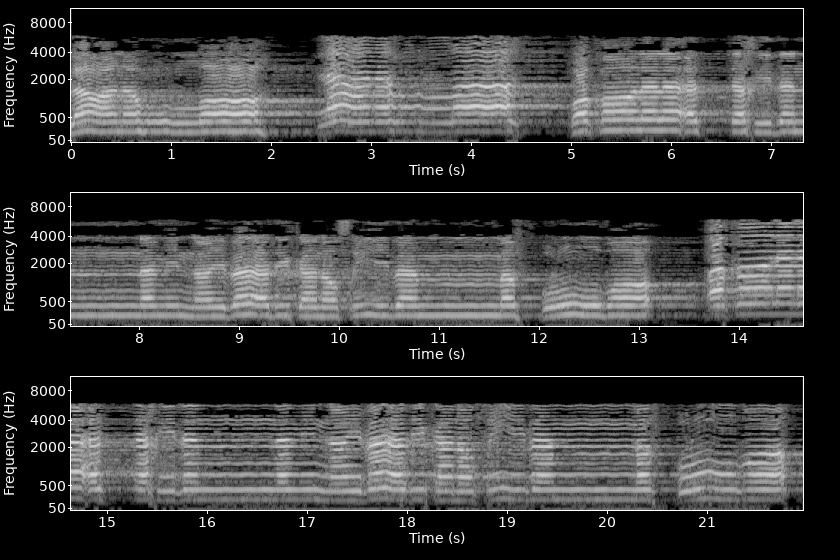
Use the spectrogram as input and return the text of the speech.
لعنه الله. لعنه الله. وقال لا اتخذن من عبادك نصيبا مفروضا. وقال لا اتخذن من عبادك نصيبا مفروضا.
